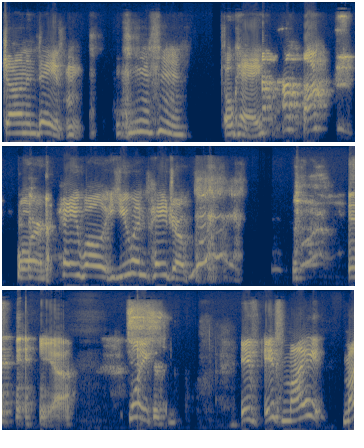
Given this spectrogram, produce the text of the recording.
John and Dave. Okay. Or hey well you and Pedro. Yeah. like if if my my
